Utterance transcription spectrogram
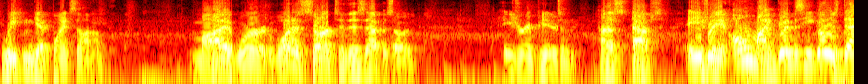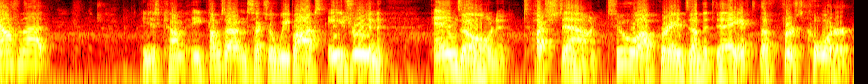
we can get points on him. My word, what a start to this episode. Adrian Peterson has taps. Adrian, oh my goodness, he goes down from that. He just come he comes out in such a weak box. Adrian, end zone, touchdown, two upgrades on the day. It's the first quarter.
